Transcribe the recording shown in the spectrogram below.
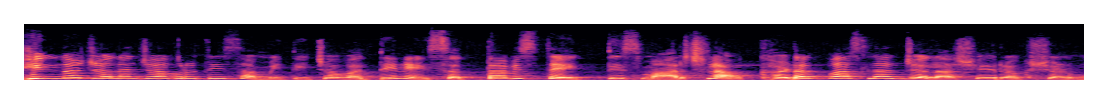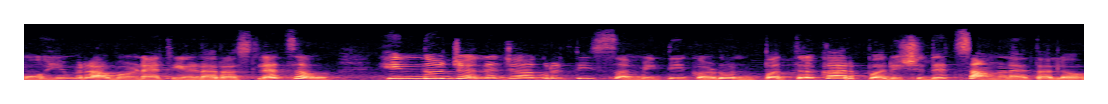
हिंदू जनजागृती समितीच्या वतीने सत्तावीस ते एकतीस मार्चला खडकवासला जलाशय रक्षण मोहीम राबवण्यात येणार असल्याचं हिंदू जनजागृती समितीकडून पत्रकार परिषदेत सांगण्यात आलं.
